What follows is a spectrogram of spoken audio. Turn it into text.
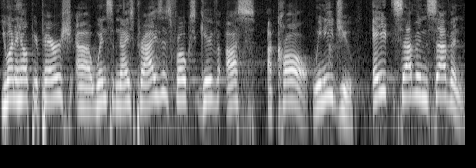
you want to help your parish uh, win some nice prizes, folks? Give us a call. We need you. 877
